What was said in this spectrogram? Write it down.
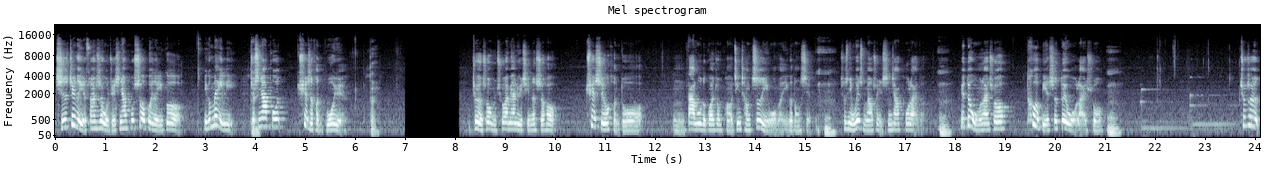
其实这个也算是我觉得新加坡社会的一个一个魅力。就新加坡确实很多元，对，就有时候我们去外面旅行的时候，确实有很多嗯大陆的观众朋友经常质疑我们一个东西，嗯，就是你为什么要说你新加坡来的？嗯，因为对我们来说，特别是对我来说，嗯，就是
